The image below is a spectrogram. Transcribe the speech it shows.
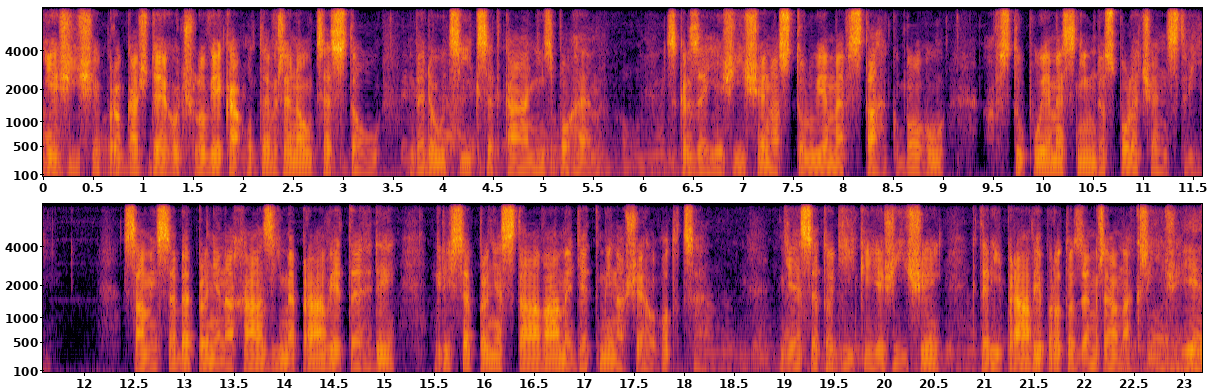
Ježíš je pro každého člověka otevřenou cestou, vedoucí k setkání s Bohem. Skrze Ježíše nastolujeme vztah k Bohu a vstupujeme s ním do společenství. Sami sebe plně nacházíme právě tehdy, když se plně stáváme dětmi našeho Otce. Děje se to díky Ježíši, který právě proto zemřel na kříži.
